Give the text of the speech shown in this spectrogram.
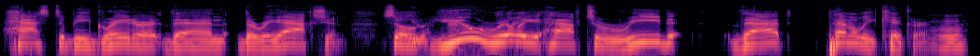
has to be greater than the reaction. So You have you, to, really have to read that penalty kicker Mhm.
